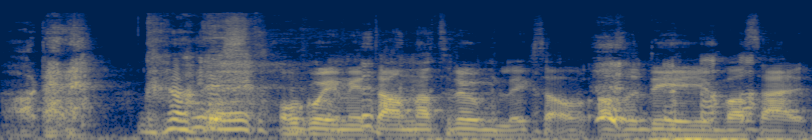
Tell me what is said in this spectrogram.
mördare! och går in i ett annat rum liksom. Alltså det är ju bara så här.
